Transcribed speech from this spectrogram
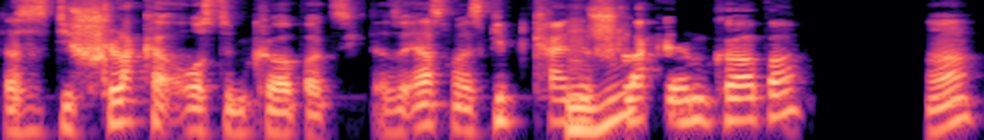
dass es die Schlacke aus dem Körper zieht. Also erstmal, es gibt keine Mhm. Schlacke im Körper. Ja?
